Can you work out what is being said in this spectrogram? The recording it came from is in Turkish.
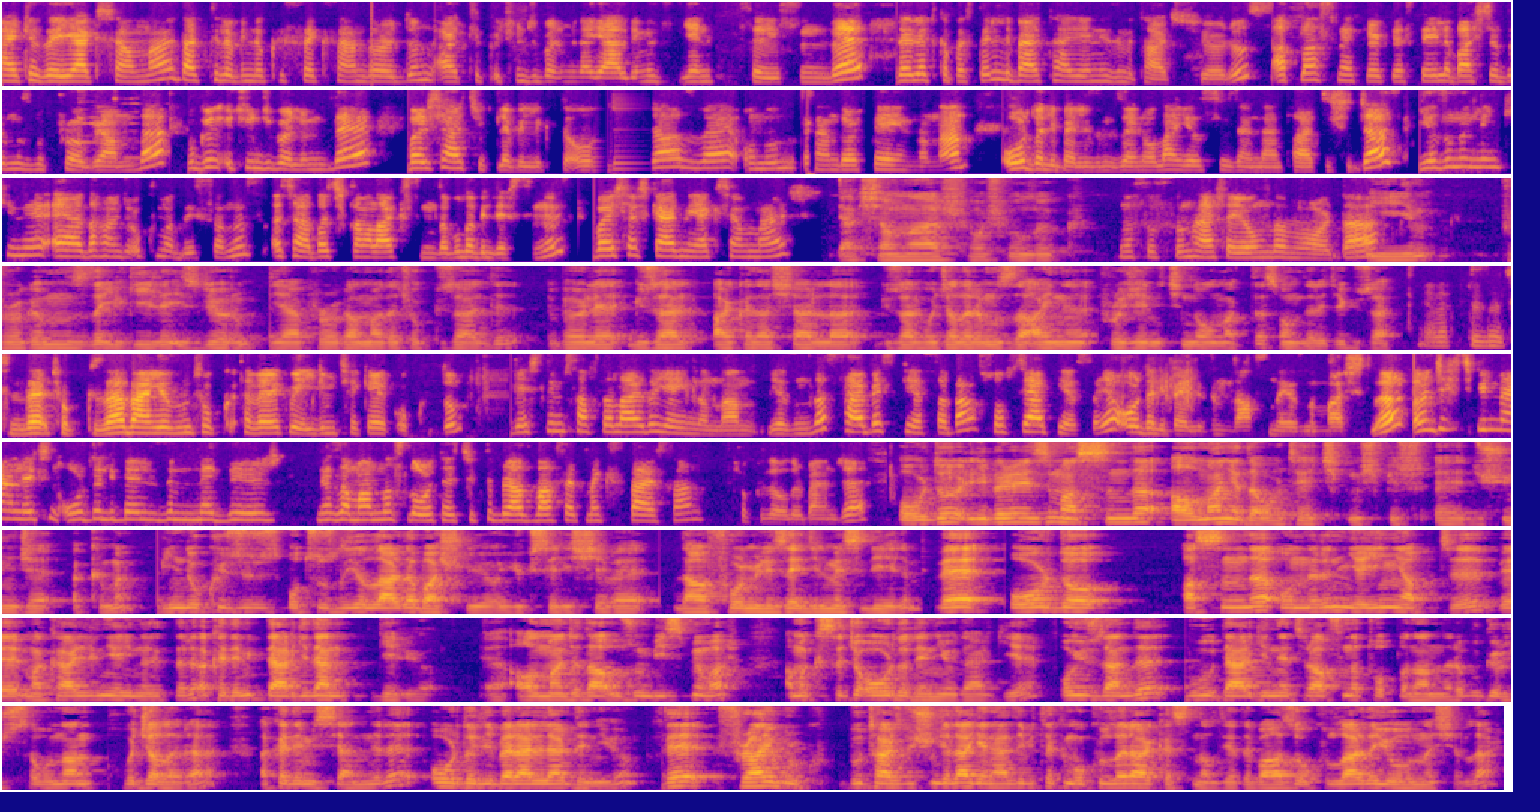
Herkese iyi akşamlar. Daktilo 1984'ün artık 3. bölümüne geldiğimiz yeni serisinde devlet kapasiteli libertaryenizmi tartışıyoruz. Atlas Network desteğiyle başladığımız bu programda bugün 3. bölümde Barış Erçük'le birlikte olacağız ve onun 84'te yayınlanan Ordo Liberalizm üzerine olan yazısı üzerinden tartışacağız. Yazının linkini eğer daha önce okumadıysanız aşağıda açıklamalar kısmında bulabilirsiniz. Barış hoş geldin, iyi akşamlar. İyi akşamlar, hoş bulduk. Nasılsın? Her şey yolunda mı orada? İyiyim. Programınızda ilgiyle izliyorum. Diğer programlar da çok güzeldi. Böyle güzel arkadaşlarla, güzel hocalarımızla aynı projenin içinde olmak da son derece güzel. Evet bizim için de çok güzel. Ben yazını çok severek ve ilgimi çekerek okudum. Geçtiğimiz haftalarda yayınlanan yazında serbest piyasadan sosyal piyasaya orada liberalizm de aslında yazının başlığı. Önce hiç bilmeyenler için orada liberalizm nedir, ne zaman nasıl ortaya çıktı biraz bahsetmek istersen çok güzel olur bence. Orada liberalizm aslında Almanya'da ortaya çıkmış bir e, düşünce akımı. 1930'lu yıllarda başlıyor yükselişi ve daha formülize edilmesi diyelim. Ve Ordo aslında onların yayın yaptığı ve makalelerini yayınladıkları akademik dergiden geliyor. E, Almanca daha uzun bir ismi var ama kısaca Ordo deniyor dergiye. O yüzden de bu derginin etrafında toplananlara, bu görüşü savunan hocalara, akademisyenlere Ordo liberaller deniyor. Ve Freiburg bu tarz düşünceler genelde bir takım okulları arkasında alır ya da bazı okullarda yoğunlaşırlar.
